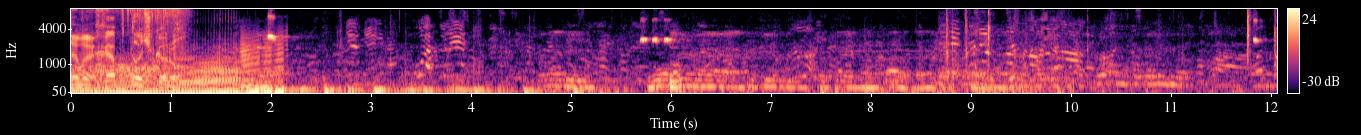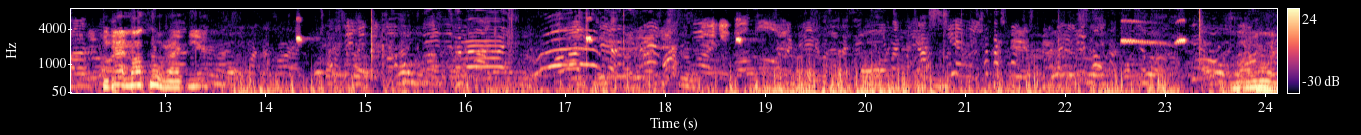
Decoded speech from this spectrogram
dvhub.ru Стоп. Играем аккуратнее. Два ноль.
